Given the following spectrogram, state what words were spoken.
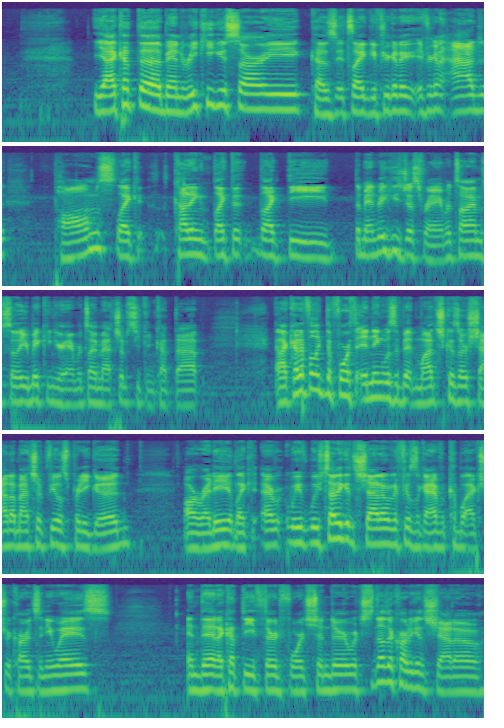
yeah, I cut the Manriki-Gusari because it's like if you're gonna if you're gonna add palms, like cutting like the like the the Manriki's just for hammer time, so you're making your hammer time matchups, you can cut that. And I kind of felt like the fourth ending was a bit much because our shadow matchup feels pretty good already. Like we've we've started against shadow, and it feels like I have a couple extra cards anyways. And then I cut the third Forge Tender, which is another card against shadow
